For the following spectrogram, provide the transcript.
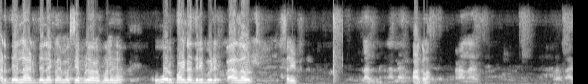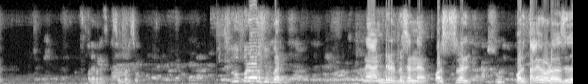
அடுத்து என்ன அடுத்து என்ன கிளைமேக்ஸ் எப்படி வரப்போன்னு ஒவ்வொரு பாயிண்டா திருப்பிடு வேற லெவல் சரி பார்க்கலாம். சூப்பரோ super. Hundred percent personal super தலைவரோட இது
